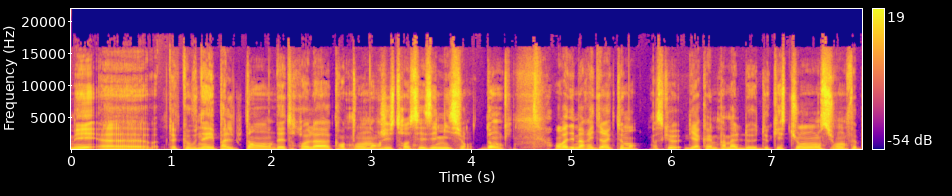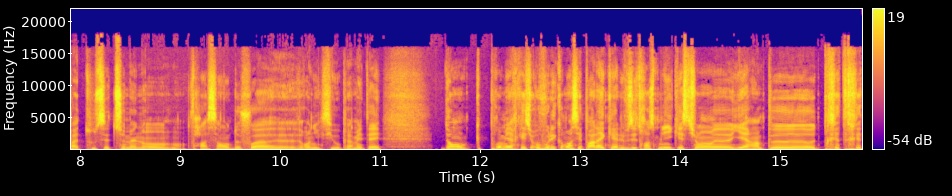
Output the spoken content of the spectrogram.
mais euh, peut-être que vous n'avez pas le temps d'être là quand on enregistre ces émissions. Donc, on va démarrer directement, parce qu'il y a quand même pas mal de, questions, si on ne fait pas tout cette semaine, on, fera ça en deux fois, euh, Véronique, si vous permettez. Donc, première question. Vous voulez commencer par laquelle? Je vous ai transmis les questions euh, hier un peu très très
